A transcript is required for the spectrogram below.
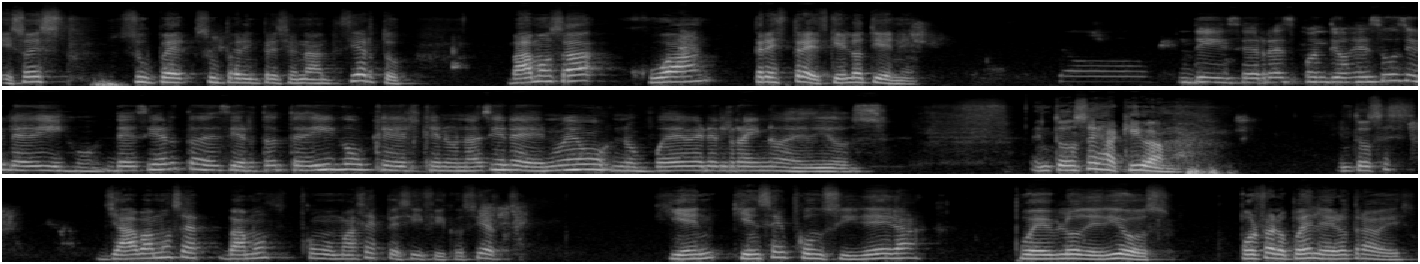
Eso es súper, súper impresionante, ¿cierto? Vamos a Juan 3.3, ¿quién lo tiene? Dice, respondió Jesús y le dijo, de cierto, de cierto te digo que el que no naciere de nuevo no puede ver el reino de Dios. Entonces, aquí vamos. Entonces, ya vamos, a, vamos como más específicos, ¿cierto? ¿Quién, ¿Quién se considera pueblo de Dios? Porfa, ¿lo puedes leer otra vez?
